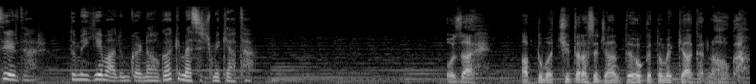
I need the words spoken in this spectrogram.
सिरदार तुम्हें ये मालूम करना होगा कि मैसेज में क्या था। उजाए अब तुम अच्छी तरह से जानते हो कि तुम्हें क्या करना होगा।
